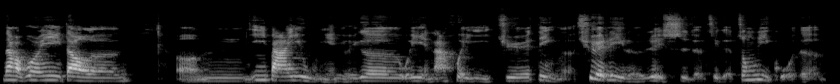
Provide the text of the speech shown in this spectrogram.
那好不容易到了，嗯，一八一五年有一个维也纳会议决定了确立了瑞士的这个中立国的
